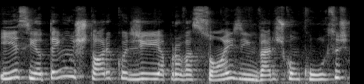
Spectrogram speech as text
E assim, eu tenho um histórico de aprovações em vários concursos,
